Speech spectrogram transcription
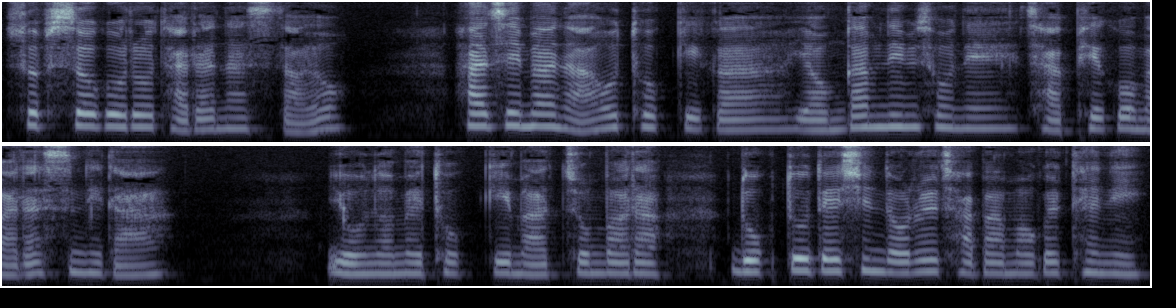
숲속으로 달아났어요. 하지만 아우 토끼가 영감님 손에 잡히고 말았습니다. 요놈의 토끼 맛 좀 봐라. 녹두 대신 너를 잡아먹을 테니.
